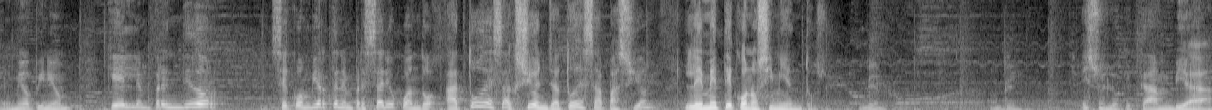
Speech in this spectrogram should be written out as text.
en mi opinión, que el emprendedor se convierte en empresario cuando a toda esa acción y a toda esa pasión le mete conocimientos. Bien. Eso es lo que cambia,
